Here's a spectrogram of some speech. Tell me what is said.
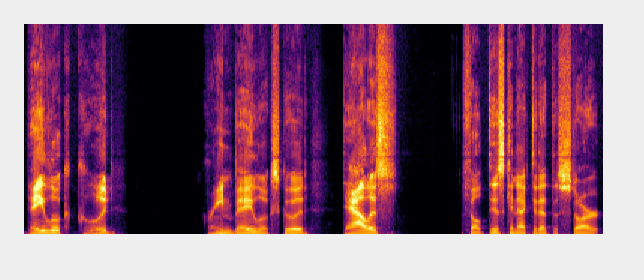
They look good. Green Bay looks good. Dallas felt disconnected at the start,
